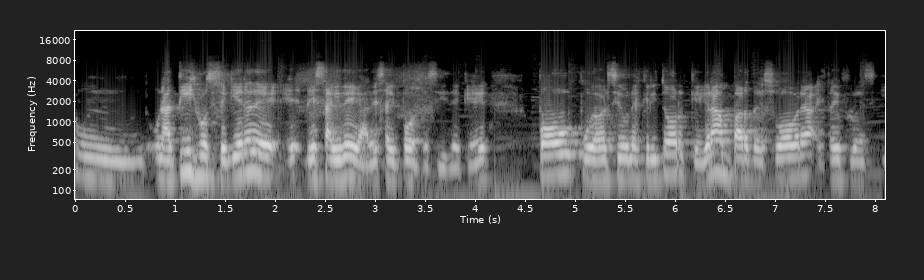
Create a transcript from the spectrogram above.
un, un, atisbo, si se quiere, de, de esa idea, de esa hipótesis, de que Poe pudo haber sido un escritor que gran parte de su obra está influenciada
